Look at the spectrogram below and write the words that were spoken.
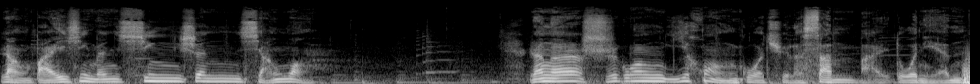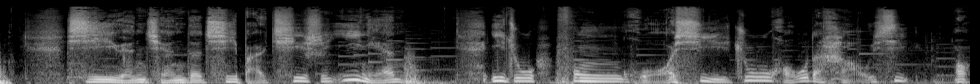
让百姓们心生向往。然而，时光一晃过去了三百多年，西元前的七百七十一年，一出烽火戏诸侯的好戏哦，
